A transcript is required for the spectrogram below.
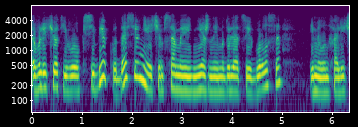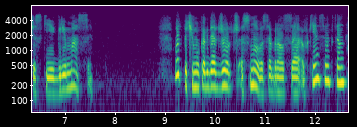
влечет его к себе куда сильнее, чем самые нежные модуляции голоса и меланхолические гримасы. Вот почему, когда Джордж снова собрался в Кенсингтон,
